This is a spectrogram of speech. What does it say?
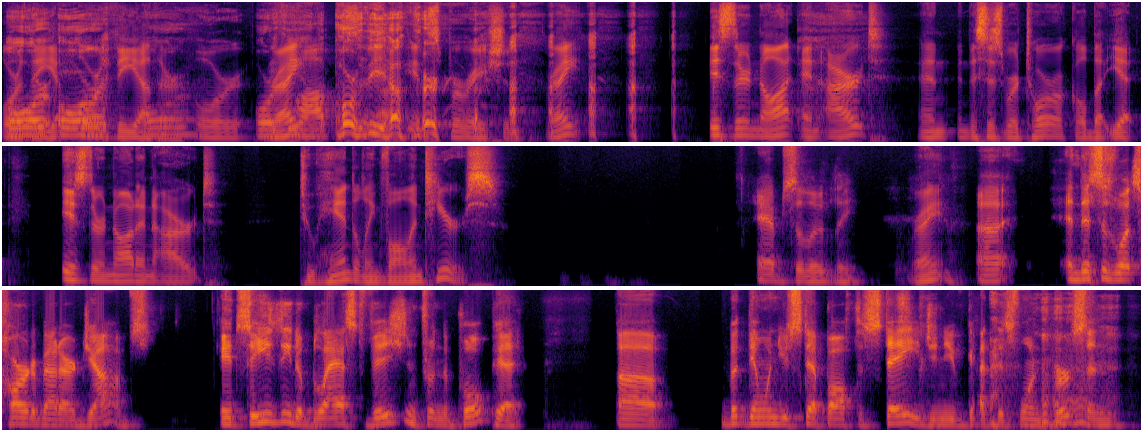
or, Or- the or- or the other, Or Or Right? the, or the other. inspiration. right? is there not an art and, and this is rhetorical, but yet is there not an art to handling volunteers, Absolutely. right? Uh, and this is what's hard about our jobs. It's easy to blast vision from the pulpit, uh, but then when you step off the stage and you've got this one person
